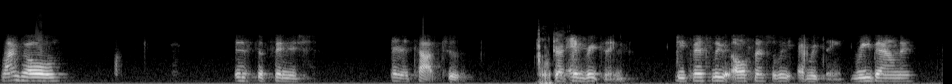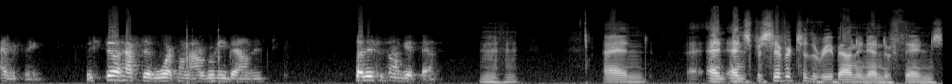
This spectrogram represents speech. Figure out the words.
my goal is to finish in the top two. Okay. Everything. Defensively, offensively, everything. Rebounding, everything. We still have to work on our rebounding. But it's going to get there. hmm And and and specific to the rebounding end of things,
